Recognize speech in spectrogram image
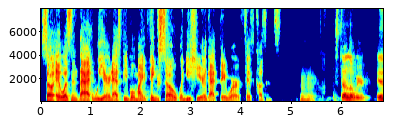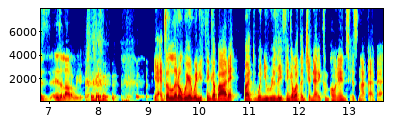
So it wasn't that weird as people might think so when you hear that they were fifth cousins. Mm-hmm. Still a little weird. Is is a lot of weird. yeah, it's a little weird when you think about it, but when you really think about the genetic components, it's not that bad.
